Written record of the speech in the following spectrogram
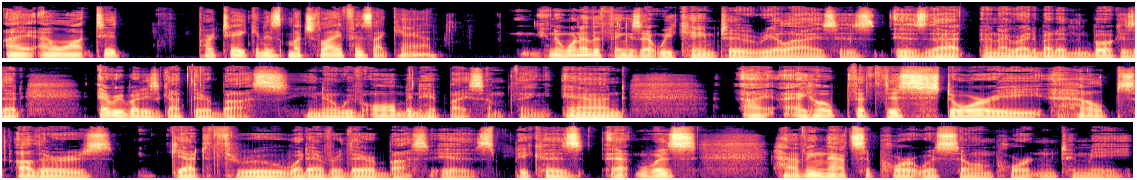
I, I want to partake in as much life as I can. you know, one of the things that we came to realize is is that, and I write about it in the book, is that everybody's got their bus. You know, we've all been hit by something, and I, I hope that this story helps others get through whatever their bus is because that was having that support was so important to me.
